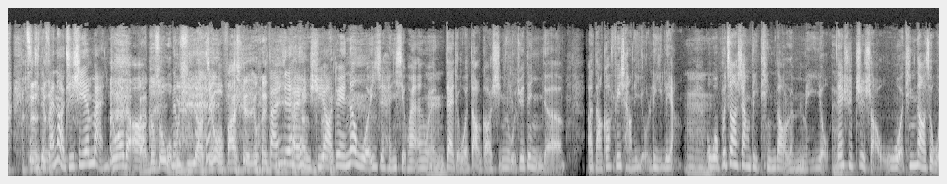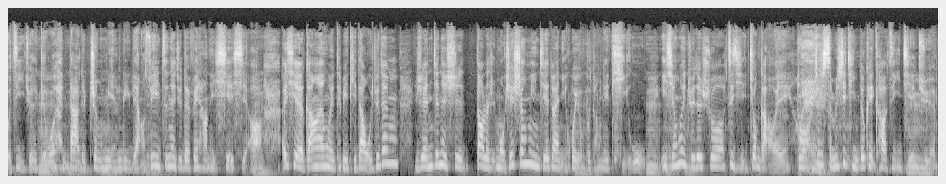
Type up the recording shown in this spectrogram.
自己的烦恼其实也蛮多的哦。反正都说我不需要，结果发现问题，发现还很需要。对，那我一直很喜欢恩文带着我祷告，是因为我觉得你的。啊，祷告非常的有力量。嗯，我不知道上帝听到了没有，嗯、但是至少我听到的时候，我自己觉得给我很大的正面力量，嗯嗯、所以真的觉得非常的谢谢啊！嗯、而且刚刚恩文特别提到，我觉得人真的是到了某些生命阶段，你会有不同的体悟。嗯，以前会觉得说自己就搞哎，对，就是什么事情你都可以靠自己解决。嗯、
